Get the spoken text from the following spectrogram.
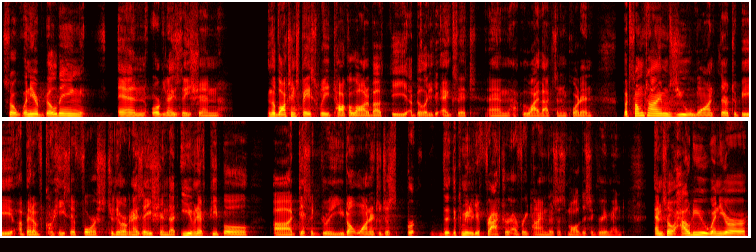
So when you're building an organization, in the blockchain space, we talk a lot about the ability to exit and why that's important. But sometimes you want there to be a bit of cohesive force to the organization that even if people uh, disagree, you don't want it to just, the, the community to fracture every time there's a small disagreement. And so how do you, when you're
